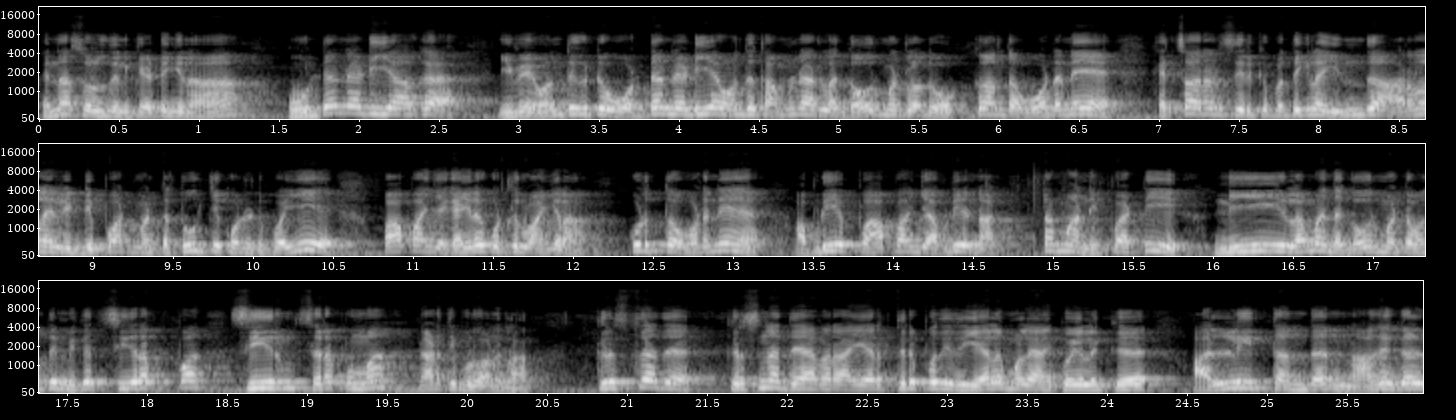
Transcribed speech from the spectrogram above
என்ன சொல்லுதுன்னு கேட்டிங்கன்னா உடனடியாக இவன் வந்துக்கிட்டு உடனடியாக வந்து தமிழ்நாட்டில் கவர்மெண்ட்டில் வந்து உட்காந்த உடனே ஹெச்ஆர்என்சி இருக்குது பார்த்தீங்களா இந்த அறநிலை டிபார்ட்மெண்ட்டை தூக்கி கொண்டுட்டு போய் பாப்பாங்க கையில் கொடுத்துருவாங்களாம். கொடுத்த உடனே அப்படியே பாப்பாங்க அப்படியே நட்டமாக நிப்பாட்டி நீளமாக இந்த கவர்மெண்ட்டை வந்து மிக சிறப்பாக சீரும் சிறப்புமாக நடத்தி போடுவாங்க கிருஷ்ண கிறிஸ்த கிருஷ்ண தேவராயர் திருப்பதி ஏழுமலை கோயிலுக்கு அள்ளி தந்த நகைகள்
